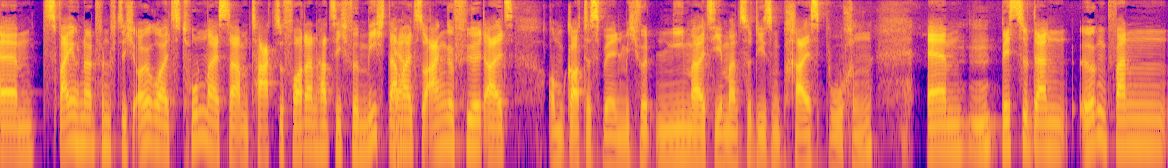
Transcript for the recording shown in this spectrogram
ähm, 250 Euro als Tonmeister am Tag zu fordern, hat sich für mich damals so angefühlt als, um Gottes Willen, mich wird niemals jemand zu diesem Preis buchen. Ähm, Bis du dann irgendwann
